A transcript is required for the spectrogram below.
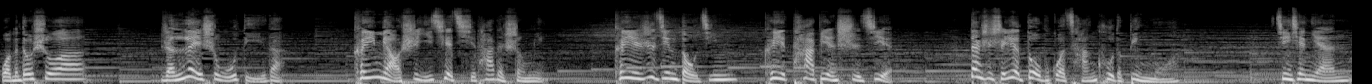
我们都说，人类是无敌的，可以藐视一切其他的生命，可以日进斗金，可以踏遍世界。但是谁也斗不过残酷的病魔。近些年，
